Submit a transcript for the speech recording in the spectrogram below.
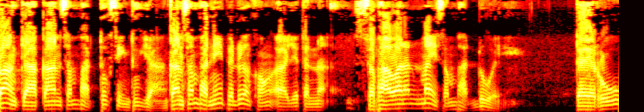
ว่างจากการสัมผัสทุกสิ่งทุกอย่าง การสัมผัสนี้เป็นเรื่องของอายตนะ สภาวะนั้นไม่สัมผัสด้วย แต่รู้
